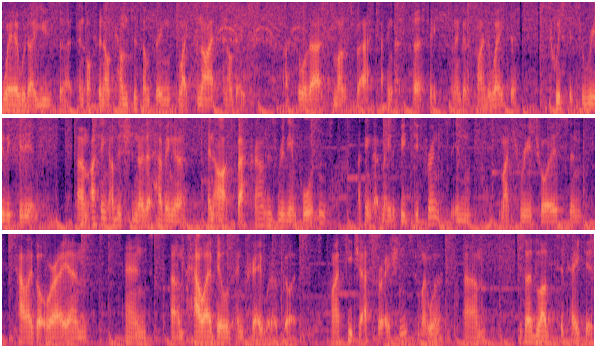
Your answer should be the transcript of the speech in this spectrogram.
where would I use that? And often I'll come to something like tonight and I'll go, I saw that months back, I think that's perfect, and I'm going to find a way to twist it to really fit in. Um, I think others should know that having a, an arts background is really important. I think that made a big difference in my career choice and how I got where I am and um, how I build and create what I've got. My future aspirations for my work um, is I'd love to take it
